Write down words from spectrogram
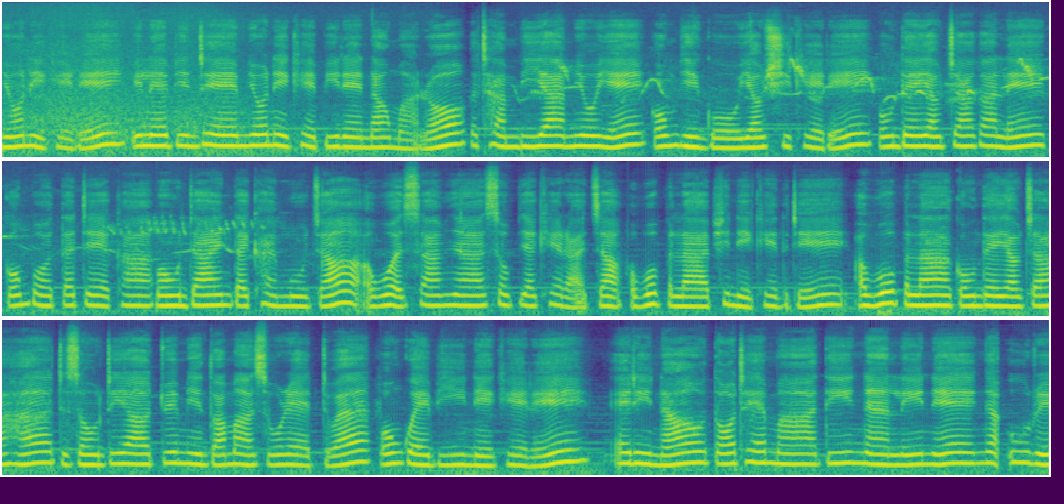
မျောနေခဲ့တယ်ပင်လယ်ပြင်ထဲမျောနေခဲ့ပြီးတဲ့နောက်မှာတော့ကထံဘီယာမြို့ရဲ့ကုန်းပြင်ကိုရောက်ရှိခဲ့တယ်ကုန်းတဲ့ယောက်ျားကလည်းကုန်းပေါ်တက်တဲ့အခါမုံတိုင်းတိုက်ခိုက်မှုကြောင့်အဝတ်စားများဆုတ်ပြတ်ခဲ့တာကြောင့်အဝတ်ပလာဖြစ်နေခဲ့တဲ့အဝတ်ပလာကုန်းတဲ့ယောက်ျားဟာတစုံတယောက်တွေ့မြင်သွားမှဆိုတဲ့အတွက်ပုံကွယ်ပြီးနေခဲ့တယ်အဲ့ဒီနောက်တောထဲမှာအသီးနှံလေးနဲ့ငှက်ဥတွေ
